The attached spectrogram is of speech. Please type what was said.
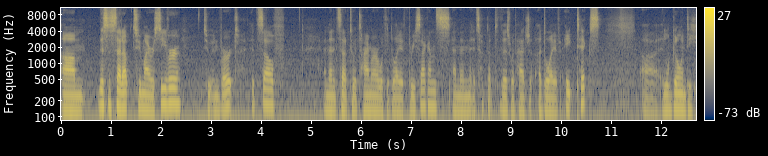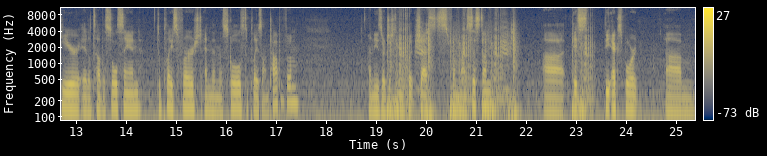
Um, this is set up to my receiver to invert itself and then it's set up to a timer with a delay of 3 seconds and then it's hooked up to this with a delay of 8 ticks. Uh, it'll go into here, it'll tell the soul sand to place first and then the skulls to place on top of them. And these are just input chests from my system. Uh, it's the export um,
